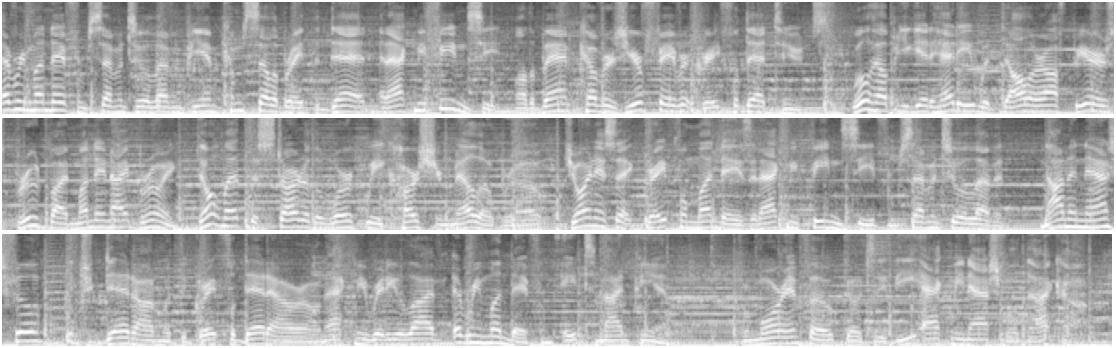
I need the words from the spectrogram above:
Every Monday from 7 to 11 p.m., come celebrate the dead at Acme Feed and Seed while the band covers your favorite Grateful Dead tunes. We'll help you get heady with dollar off beers brewed by Monday Night Brewing. Don't let the start of the work week harsh your mellow, bro. Join us at Grateful Mondays at Acme Feed and Seed from 7 to 11. Not in Nashville? Get your dead on with the Grateful Dead Hour on Acme Radio Live every Monday from 8 to 9 p.m. For more info, go to theacmenashville.com.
